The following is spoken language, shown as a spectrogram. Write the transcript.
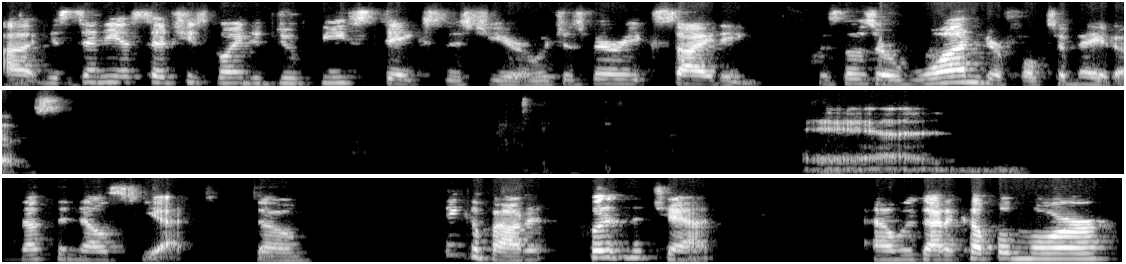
uh, Yesenia said she's going to do beefsteaks this year, which is very exciting because those are wonderful tomatoes. And nothing else yet. So think about it, put it in the chat. And we've got a couple more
